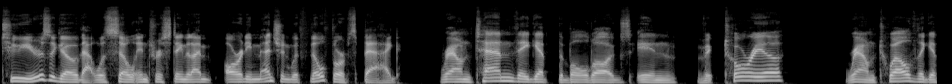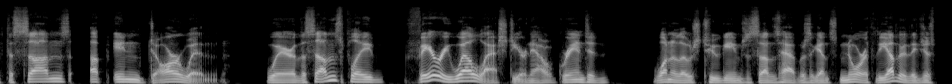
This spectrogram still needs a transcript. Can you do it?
two years ago that was so interesting that I already mentioned with Thilthorpe's bag. Round 10, they get the Bulldogs in Victoria. Round 12, they get the Suns up in Darwin, where the Suns played very well last year. Now, granted, one of those two games the Suns had was against North, the other, they just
